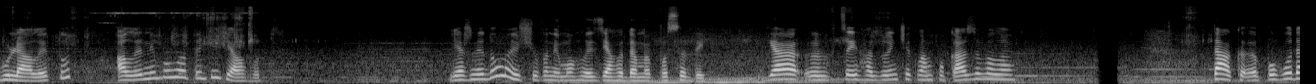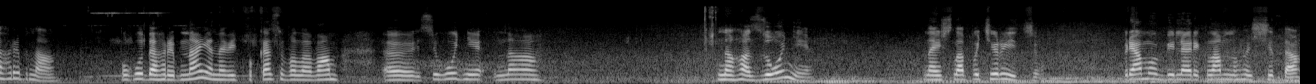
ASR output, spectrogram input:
гуляли тут, але не було тоді ягод. Я ж не думаю, що вони могли з ягодами посадити. Я е, в цей газончик вам показувала. Так, е, погода грибна. Погода грибна, я навіть показувала вам е, сьогодні на, на газоні знайшла печерицю прямо біля рекламного щита.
